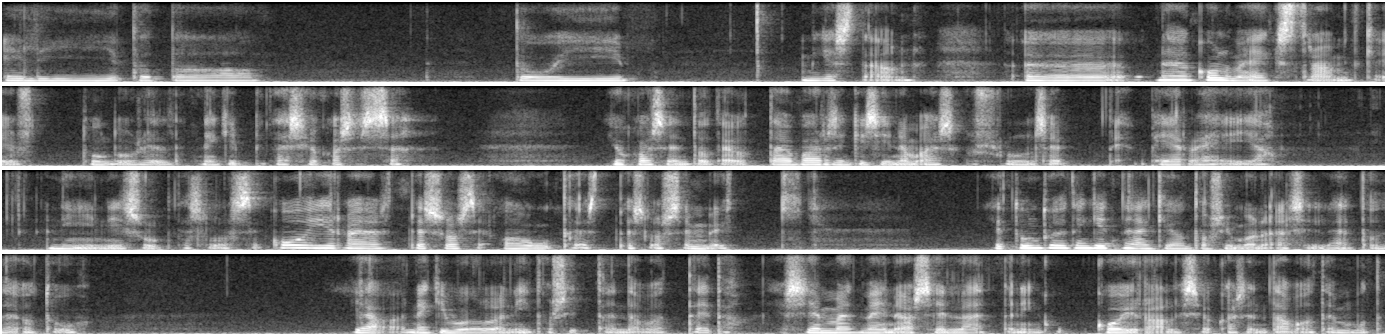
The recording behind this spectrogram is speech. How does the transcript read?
Eli tota, toi, mikä tää on? Öö, nämä kolme ekstraa, mitkä just tuntuu siltä, että nekin pitäisi jokaisessa jokaisen toteuttaa, ja varsinkin siinä vaiheessa, kun sulla on se perhe ja niin, niin sulla pitäisi olla se koira ja sitten pitäisi olla se auto ja sitten pitäisi olla se mökki. Ja tuntuu jotenkin, että nämäkin on tosi monella silleen toteutuu. Ja nekin voi olla niitä osittain tavoitteita. Ja sen mä et meinaa sillä, että niinku koira olisi jokaisen tavoite, mutta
